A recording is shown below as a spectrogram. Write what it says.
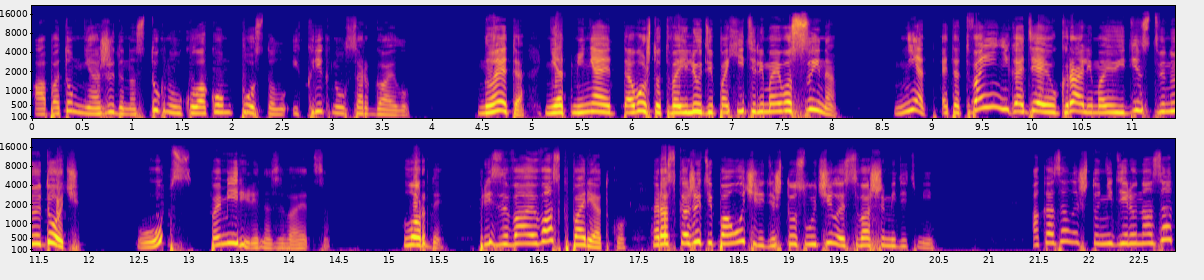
а потом неожиданно стукнул кулаком по столу и крикнул Саргайлу. «Но это не отменяет того, что твои люди похитили моего сына!» «Нет, это твои негодяи украли мою единственную дочь!» «Упс, помирили, называется». «Лорды, призываю вас к порядку. Расскажите по очереди, что случилось с вашими детьми». Оказалось, что неделю назад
